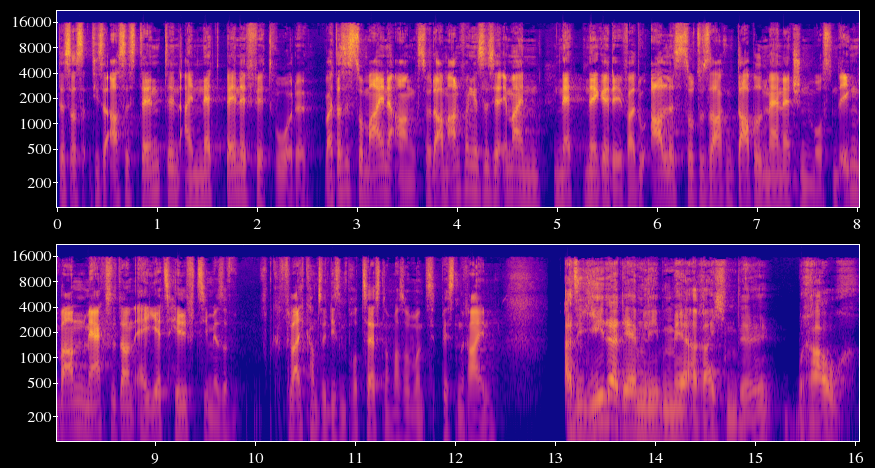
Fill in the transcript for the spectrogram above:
dass diese Assistentin ein Net Benefit wurde? Weil das ist so meine Angst. Oder am Anfang ist es ja immer ein Net Negative, weil du alles sozusagen double managen musst. Und irgendwann merkst du dann, hey, jetzt hilft sie mir. Also vielleicht kannst du in diesen Prozess nochmal so ein bisschen rein. Also jeder, der im Leben mehr erreichen will, braucht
